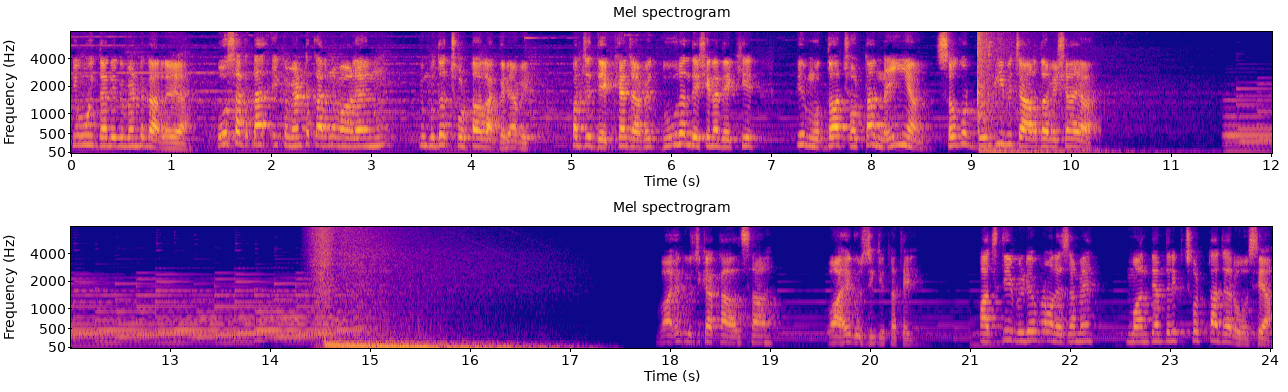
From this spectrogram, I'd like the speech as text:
ਕਿਉਂ ਇਦਾਂ ਦੇ ਕਮੈਂਟ ਕਰ ਰਹੇ ਆ। ਹੋ ਸਕਦਾ ਇਹ ਕਮੈਂਟ ਕਰਨ ਵਾਲਿਆਂ ਨੂੰ ਇਹ ਮੁੱਦਾ ਛੋਟਾ ਲੱਗ ਰਿਹਾ ਵੇ, ਪਰ ਜੇ ਦੇਖਿਆ ਜਾਵੇ, ਦੂਰ ਅੰਦੇਸ਼ੇ ਨਾਲ ਦੇਖੀਏ ਇਹ ਮੁੱਦਾ ਛੋਟਾ ਨਹੀਂ ਆ, ਸਗੋਂ ਡੂੰਘੀ ਵਿਚਾਰ ਦਾ ਵਿਸ਼ਾ ਆ। ਵਾਹਿਗੁਰੂ ਜੀ ਕਾ ਖਾਲਸਾ, ਵਾਹਿਗੁਰੂ ਜੀ ਕੀ ਫਤਿਹ। ਅੱਜ ਦੀ ਵੀਡੀਓ ਬਣਾਉਂਦੇ ਸਮੇਂ ਮਨ ਦੇ ਅੰਦਰ ਇੱਕ ਛੋਟਾ ਜਿਹਾ ਰੋਸ ਆ।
